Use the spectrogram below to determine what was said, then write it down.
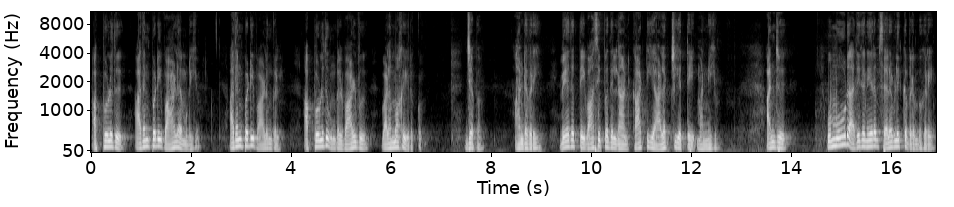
அப்பொழுது அதன்படி வாழ முடியும். அதன்படி வாழுங்கள். அப்பொழுது உங்கள் வாழ்வு வளமாக இருக்கும். ஜெபம். ஆண்டவரே வேதத்தை வாசிப்பதில் நான் காட்டிய அலட்சியத்தை மன்னியும். அன்று உம்மோடு அதிக நேரம் செலவழிக்க விரும்புகிறேன்.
